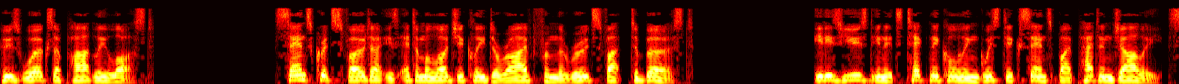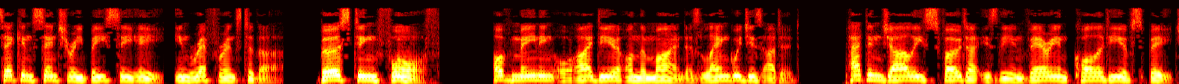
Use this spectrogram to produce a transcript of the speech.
whose works are partly lost. Sanskrit sphota is etymologically derived from the root sphut to burst. It is used in its technical linguistic sense by Patanjali 2nd century BCE, in reference to the «bursting forth» of meaning or idea on the mind as language is uttered. Patanjali's sphota is the invariant quality of speech.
